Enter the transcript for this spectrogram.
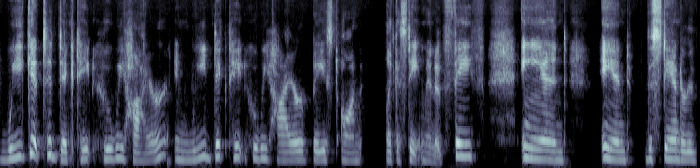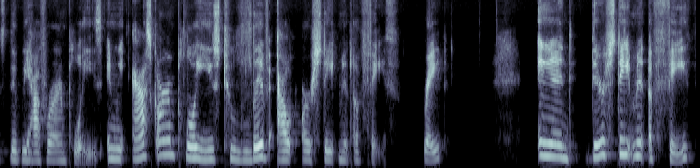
we get to dictate who we hire, and we dictate who we hire based on like a statement of faith and and the standards that we have for our employees. And we ask our employees to live out our statement of faith, right? And their statement of faith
